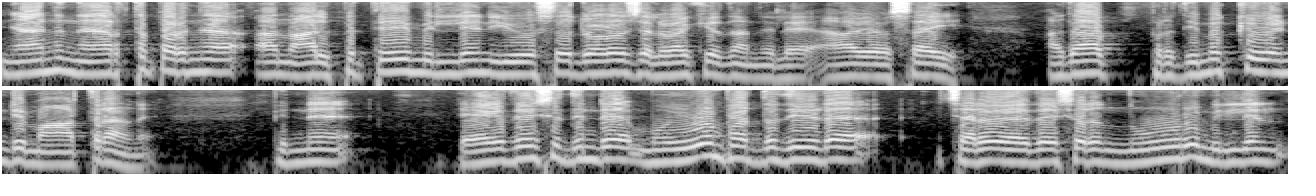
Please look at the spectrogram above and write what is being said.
ഞാൻ നേരത്തെ പറഞ്ഞ ആ നാൽപ്പത്തേഴ് മില്യൺ യു എസ് ഡോളർ ചിലവാക്കിയത് ആ വ്യവസായി? അത് ആ പ്രതിമയ്ക്ക് വേണ്ടി മാത്രമാണ് പിന്നെ ഏകദേശം ഇതിന്റെ മുഴുവൻ പദ്ധതിയുടെ ചിലവ് ഏകദേശം ഒരു നൂറ് മില്യൺ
